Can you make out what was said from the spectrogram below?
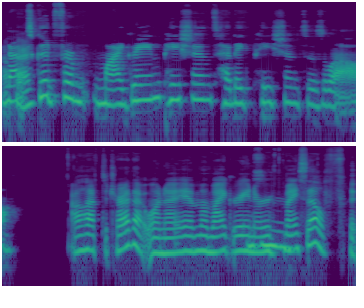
okay. That's good for migraine patients, headache patients as well. I'll have to try that one. I am a migrainer Mhm. myself.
